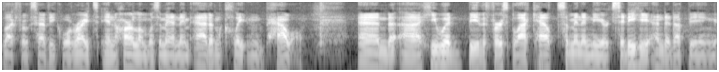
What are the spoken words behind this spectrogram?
black folks have equal rights in Harlem was a man named Adam Clayton Powell. And uh, he would be the first black councilman in New York City. He ended up being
